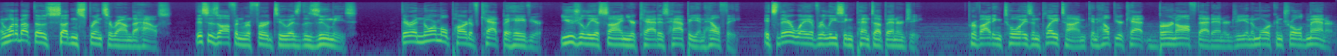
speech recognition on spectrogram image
And what about those sudden sprints around the house? This is often referred to as the zoomies. They're a normal part of cat behavior, usually a sign your cat is happy and healthy. It's their way of releasing pent-up energy. Providing toys and playtime can help your cat burn off that energy in a more controlled manner.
